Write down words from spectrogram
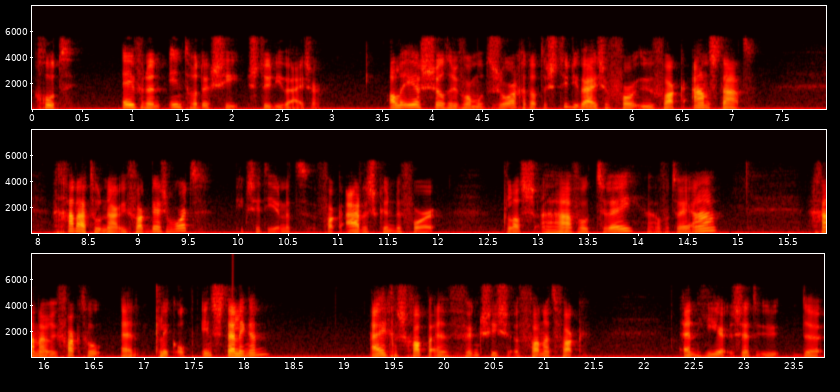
Goed, even een introductie studiewijzer. Allereerst zult u ervoor moeten zorgen dat de studiewijzer voor uw vak aanstaat. Ga daartoe naar uw vakdashboard. Ik zit hier in het vak aardeskunde voor klas HAVO 2, HAVO 2a. Ga naar uw vak toe en klik op instellingen, eigenschappen en functies van het vak. En hier zet u de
